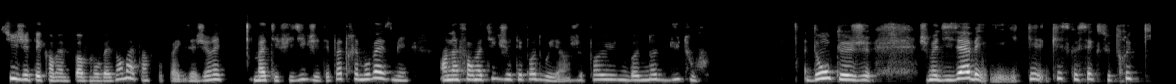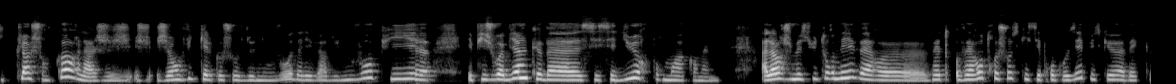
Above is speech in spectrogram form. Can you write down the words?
Si j'étais quand même pas mauvaise en maths, hein, faut pas exagérer. Maths et physique, j'étais pas très mauvaise, mais en informatique, j'étais pas douée. Hein, j'ai pas eu une bonne note du tout. Donc, euh, je, je me disais, ben, qu'est-ce que c'est que ce truc qui cloche encore là? J'ai envie de quelque chose de nouveau, d'aller vers du nouveau. Puis, euh, et puis, je vois bien que bah, c'est dur pour moi quand même. Alors, je me suis tournée vers, euh, vers autre chose qui s'est proposé, puisque avec,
